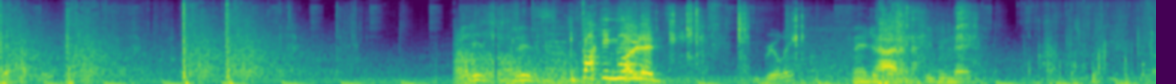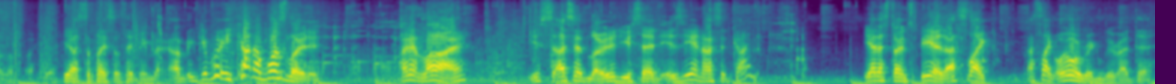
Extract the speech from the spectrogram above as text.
they have loot? Please, please. Fucking loaded! Really? Can I just I have a sleeping bag? Yeah, that's the place I was sleeping back. I mean, he kind of was loaded. I didn't lie. You, I said loaded. You said is he? And I said kind of. He had a stone spear. That's like that's like oil rig loot right there.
